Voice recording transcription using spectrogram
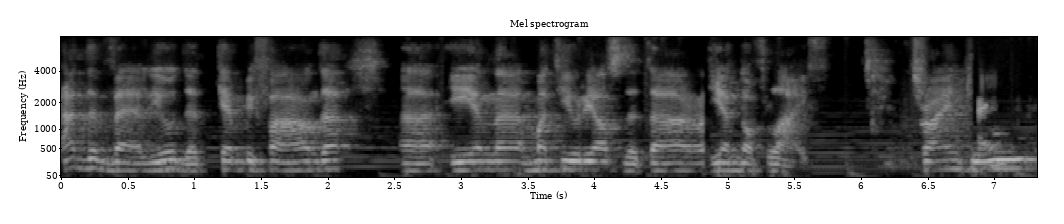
added value that can be found uh, in uh, materials that are the end of life. Trying to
